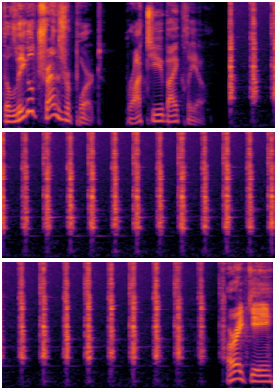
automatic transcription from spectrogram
the Legal Trends Report brought to you by Clio. All right, Gyi.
